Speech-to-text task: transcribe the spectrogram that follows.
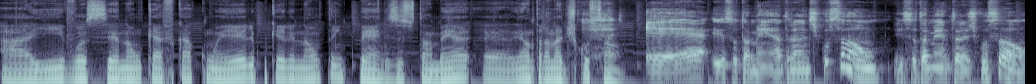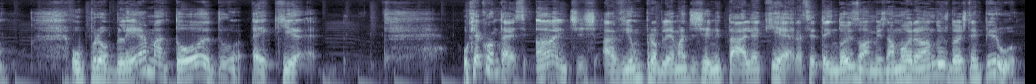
Aí você não quer ficar com ele porque ele não tem pênis. Isso também é- é- entra na discussão. É, isso também entra na discussão. Isso também entra na discussão. O problema todo é que. O que acontece? Antes havia um problema de genitália que era: você tem dois homens namorando, os dois têm peru.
